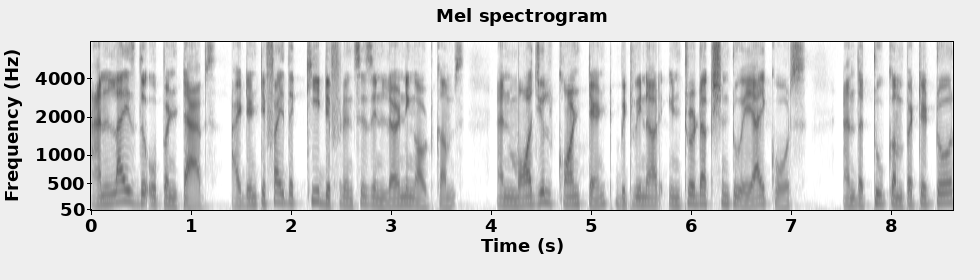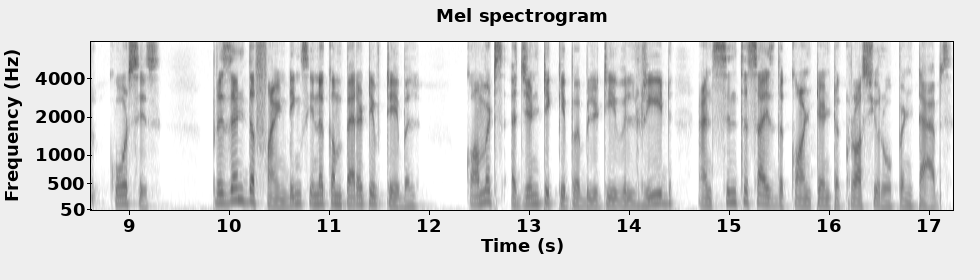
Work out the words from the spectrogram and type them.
analyze the open tabs, identify the key differences in learning outcomes, and module content between our Introduction to AI course and the two competitor courses. Present the findings in a comparative table. Comet's agentic capability will read and synthesize the content across your open tabs,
